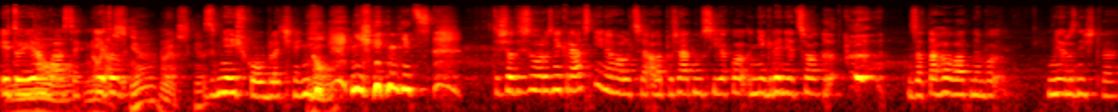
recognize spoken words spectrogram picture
Je to jenom no, pásek. No je to jasně, no jasně. z vnějšku oblečení. No. Nic. Ty šaty jsou hrozně krásný na holce, ale pořád musí jako někde něco zatahovat, nebo mě hrozně štve.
